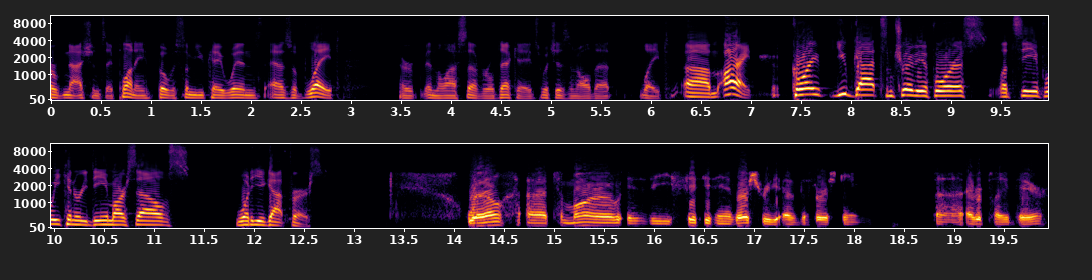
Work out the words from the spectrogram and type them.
or no, I shouldn't say plenty, but with some UK wins as of late, or in the last several decades, which isn't all that late. Um, all right, Corey, you've got some trivia for us. Let's see if we can redeem ourselves. What do you got first? Well, uh, tomorrow is the 50th anniversary of the first game uh, ever played there.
